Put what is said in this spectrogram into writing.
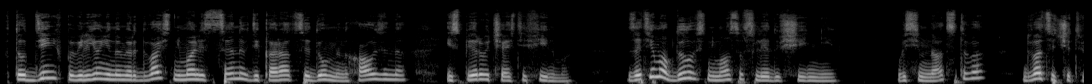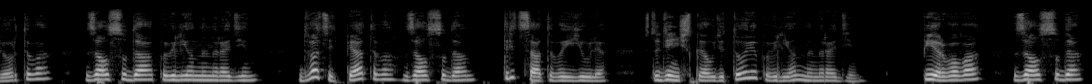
В тот день в павильоне номер два снимали сцены в декорации дома Мюнхгаузена из первой части фильма. Затем Абдулов снимался в следующие дни. 18-го, 24-го зал суда, павильон номер один, 25-го зал суда, 30 июля студенческая аудитория, павильон номер один, 1-го зал суда,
